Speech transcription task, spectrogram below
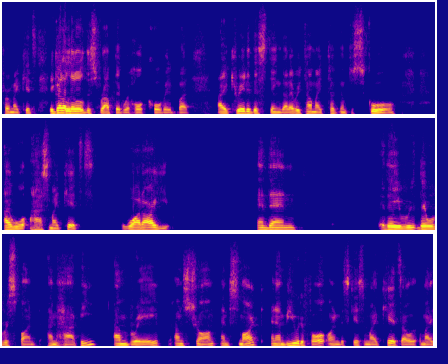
for my kids. It got a little disrupted with whole COVID, but I created this thing that every time I took them to school, I will ask my kids, What are you? and then they re- they will respond i'm happy i'm brave i'm strong i'm smart and i'm beautiful or in this case of my kids I will, my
